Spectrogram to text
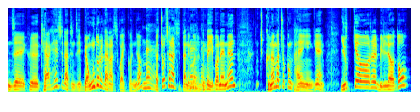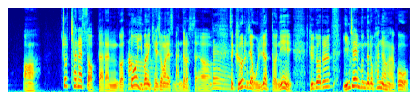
이제 그 계약 해지라든지 명도를 당할 수가 있거든요. 네. 그러니까 쫓아낼 수 있다는 네, 거죠. 네. 근데 이번에는 그나마 조금 다행인 게 6개월 거를 밀려도 어, 쫓아낼 수 없다라는 것도 아. 이번에 개정안에서 만들었어요. 네. 그래서 그거를 이제 올렸더니 그거를 임차인 분들은 환영하고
